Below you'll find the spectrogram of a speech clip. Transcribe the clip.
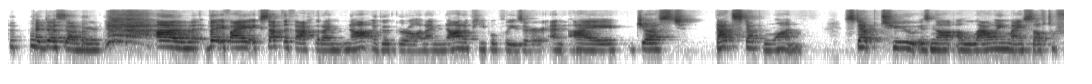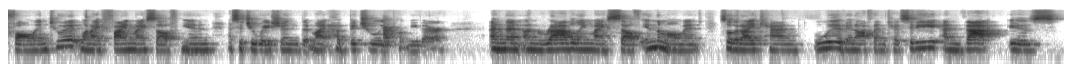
that does sound weird um, but if i accept the fact that i'm not a good girl and i'm not a people pleaser and i just that's step one Step two is not allowing myself to fall into it when I find myself in a situation that might habitually put me there. And then unraveling myself in the moment so that I can live in authenticity. And that is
